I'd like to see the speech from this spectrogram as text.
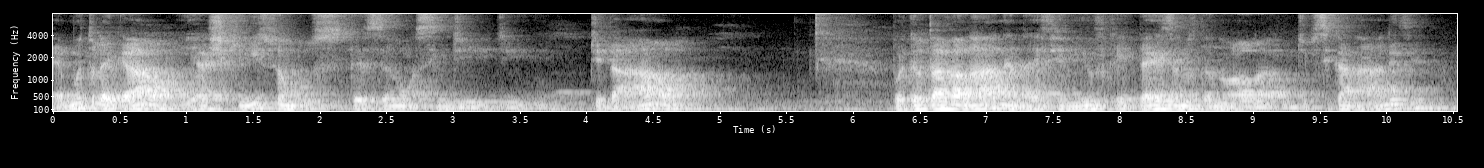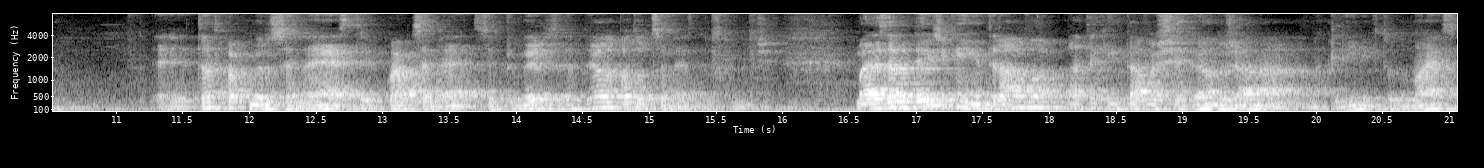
É muito legal, e acho que isso é um dos tesão assim, de, de, de dar aula, porque eu estava lá né, na FMU, fiquei 10 anos dando aula de psicanálise, é, tanto para primeiro semestre, quarto semestre, primeiro, era para todo semestre, basicamente. Mas era desde quem entrava até quem estava chegando já na, na clínica e tudo mais.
